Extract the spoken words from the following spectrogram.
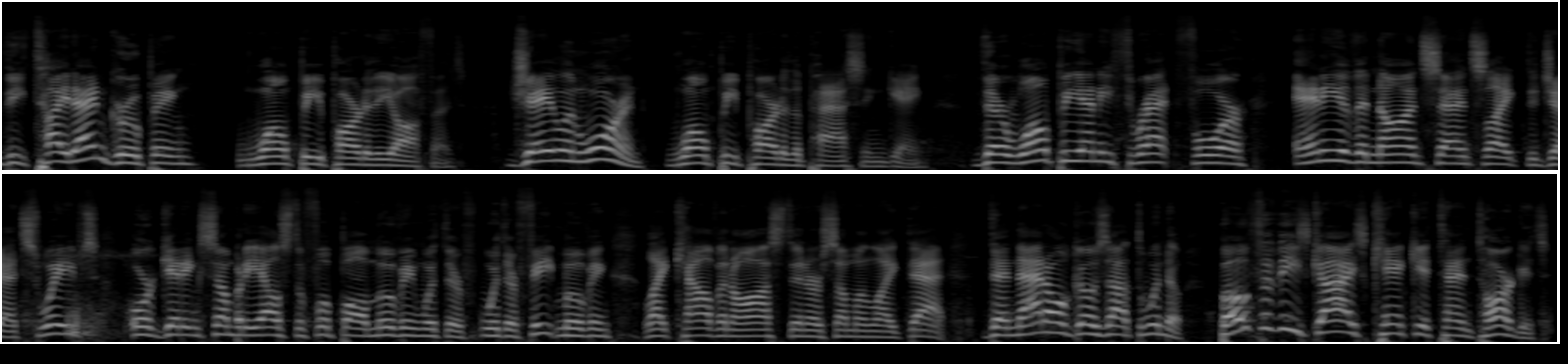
the tight end grouping won't be part of the offense. Jaylen Warren won't be part of the passing game. There won't be any threat for any of the nonsense like the jet sweeps or getting somebody else the football moving with their with their feet moving like Calvin Austin or someone like that, then that all goes out the window. Both of these guys can't get 10 targets.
